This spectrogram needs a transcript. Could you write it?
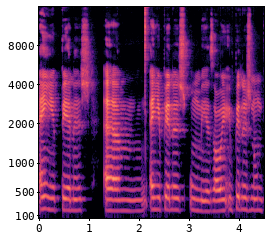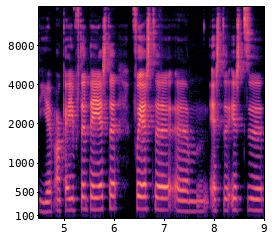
em apenas. Um, em apenas um mês ou em apenas num dia, ok? E portanto é esta, foi esta, um, esta, este,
